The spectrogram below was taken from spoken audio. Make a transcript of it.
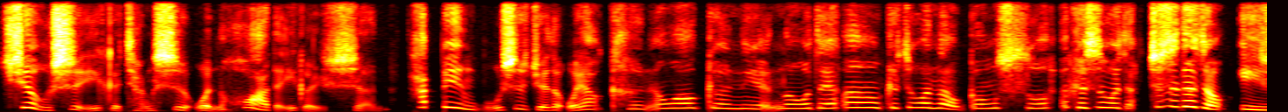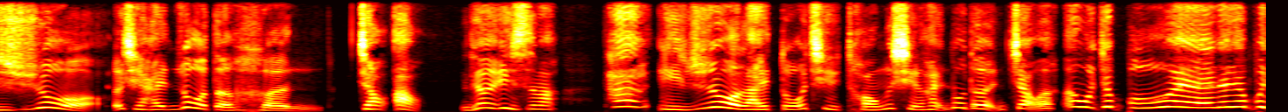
就是一个强势文化的一个人。他并不是觉得我要可怜，我好可怜哦，我怎样？嗯，可是我老公说，可是我讲就是那种以弱，而且还弱得很骄傲，你知道意思吗？他以弱来夺取同情，还落得很骄傲啊！我就不会啊，人家不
